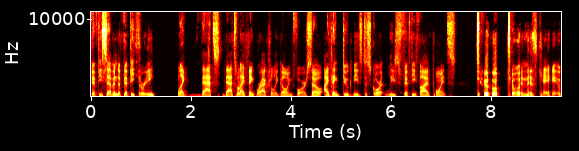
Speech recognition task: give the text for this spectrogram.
57 to 53 like that's that's what i think we're actually going for so i think duke needs to score at least 55 points to to win this game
